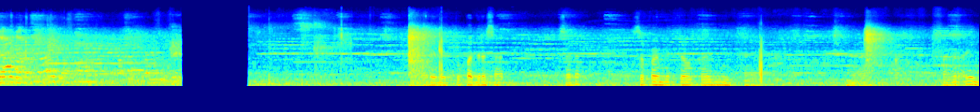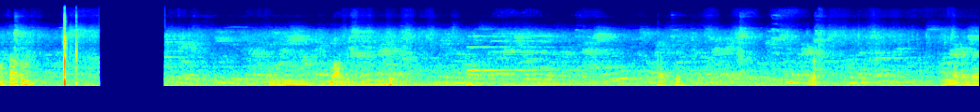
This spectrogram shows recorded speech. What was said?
Ada dito padra sa sada Super Metal Carmine. Nah, sangar ay makaon. Hmm, maabis. Okay. Loh. Ano na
